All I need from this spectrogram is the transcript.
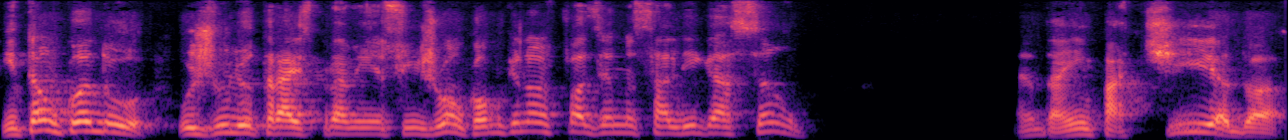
Então, quando o Júlio traz para mim assim, João, como que nós fazemos essa ligação? Né, da empatia, da,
